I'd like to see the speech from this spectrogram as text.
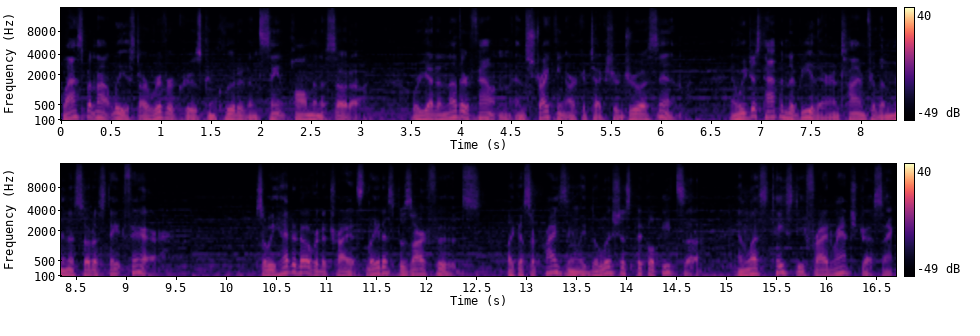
Last but not least, our river cruise concluded in St. Paul, Minnesota, where yet another fountain and striking architecture drew us in, and we just happened to be there in time for the Minnesota State Fair. So we headed over to try its latest bizarre foods, like a surprisingly delicious pickle pizza and less tasty fried ranch dressing.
